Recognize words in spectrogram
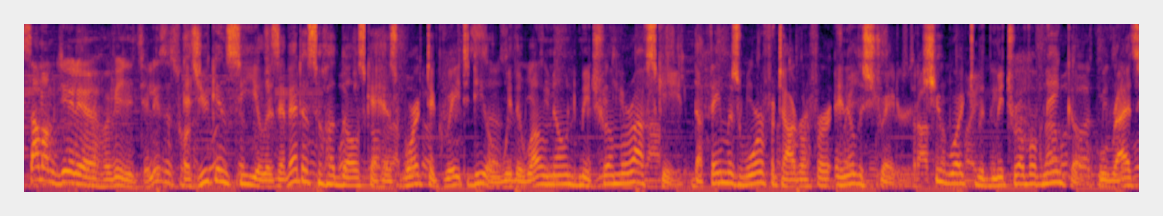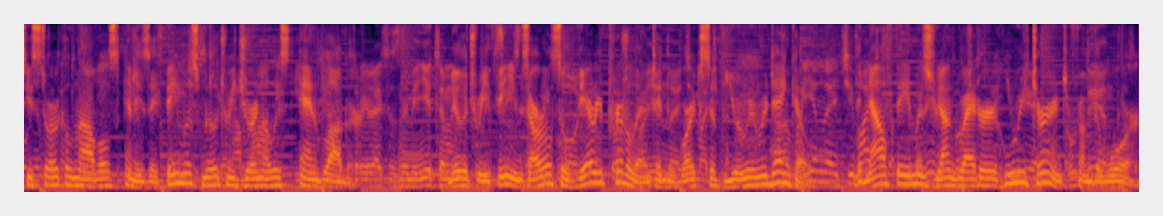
As you can see, Yelyzaveta Sukhodolska has worked a great deal with the well-known Dmitry Muravsky, the famous war photographer and illustrator. She worked with Dmitry Vovnenko, who writes historical novels and is a famous military journalist and blogger. Military themes are also very prevalent in the works of Yuri Rudenko, the now famous young writer who returned from the war.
